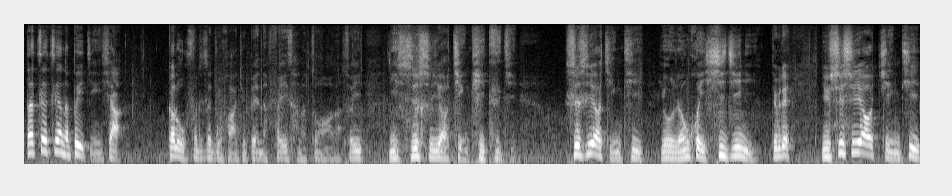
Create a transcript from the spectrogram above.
但在这样的背景下，格鲁夫的这句话就变得非常的重要了。所以你时时要警惕自己，时时要警惕有人会袭击你，对不对？你时时要警惕。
